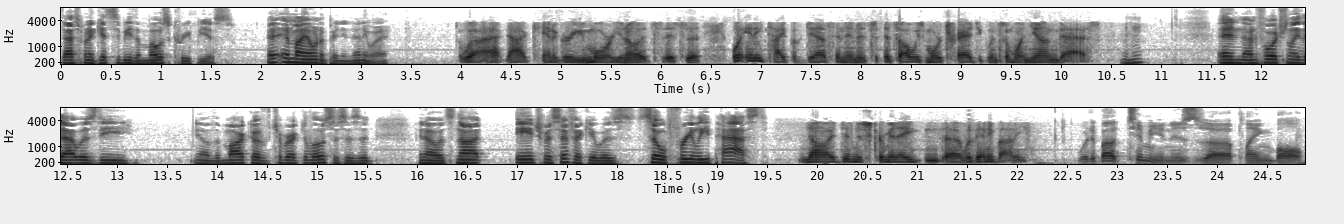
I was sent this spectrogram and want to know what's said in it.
that's when it gets to be the most creepiest. In, my own opinion, anyway. Well, I, I can't agree more. You know, it's it's a well any type of death, and then it's it's always more tragic when someone young dies. hmm And unfortunately, that was the, you know, the mark of tuberculosis. Is it, you know, it's not age specific. It was so freely passed. No, it didn't discriminate uh, with anybody. What about Timmy and his uh, playing ball?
